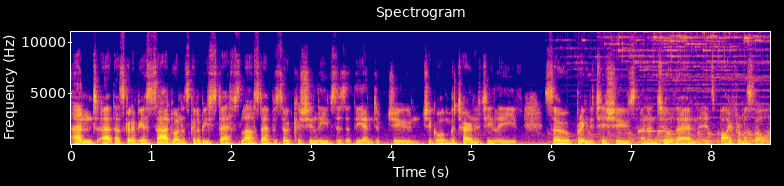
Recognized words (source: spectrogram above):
and uh, that's going to be a sad one. It's going to be Steph's last episode because she leaves us at the end of June to go on maternity leave. So bring the tissues, and until then, it's bye from us all.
